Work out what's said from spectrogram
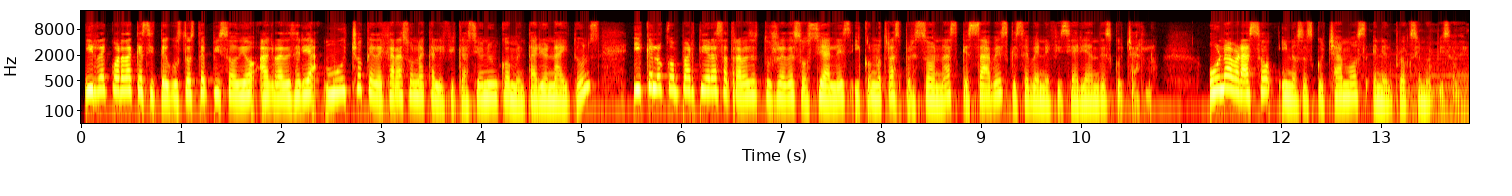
Y recuerda que si te gustó este episodio, agradecería mucho que dejaras una calificación y un comentario en iTunes y que lo compartieras a través de tus redes sociales y con otras personas que sabes que se beneficiarían de escucharlo. Un abrazo y nos escuchamos en el próximo episodio.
